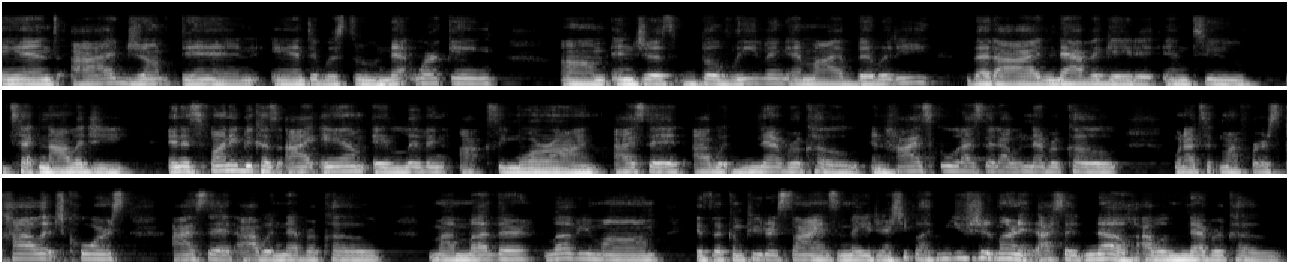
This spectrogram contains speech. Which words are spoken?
And i jumped in and it was through networking um, and just believing in my ability that i navigated into technology and it's funny because I am a living oxymoron. I said I would never code. In high school, I said I would never code. When I took my first college course, I said I would never code. My mother, love you, mom, is a computer science major. And she'd be like, you should learn it. I said, no, I will never code.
